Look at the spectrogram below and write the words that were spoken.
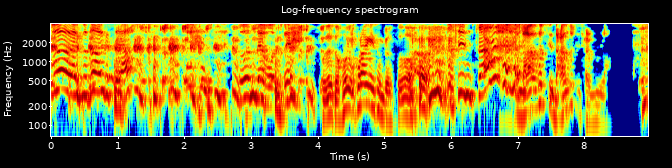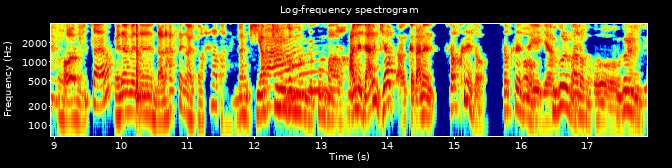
뭐야, 왜 고등학교 때야? 뭔데, 뭔데? 고등학교 때 호, 호랑이 선배였어 진짜? 나는 솔직히 나는 솔직히 잘 몰라 어, 어, 나는. 진짜요? 왜냐면은 나는 학생 활동 하나도 안 해. 난 기합 주는 아. 것만 몇 번 봐갖고 아 근데 나는 기합 아, 그러니까 나는 서클에서 서클에서 어, 되게 기합 그걸 쩔었고 그걸 난 이제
